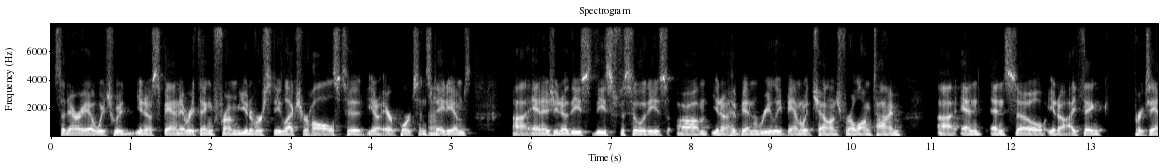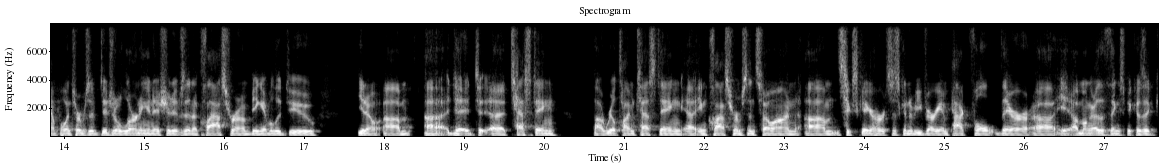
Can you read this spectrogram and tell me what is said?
scenario, which would you know span everything from university lecture halls to you know airports and mm. stadiums. Mm-hmm. Uh, and as you know, these these facilities um, you know have been really bandwidth challenged for a long time. Uh, and and so you know I think, for example, in terms of digital learning initiatives in a classroom, being able to do you know, um, uh, d- d- uh, testing, uh, real-time testing uh, in classrooms and so on. Um, six gigahertz is going to be very impactful there, uh, among other things, because it,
